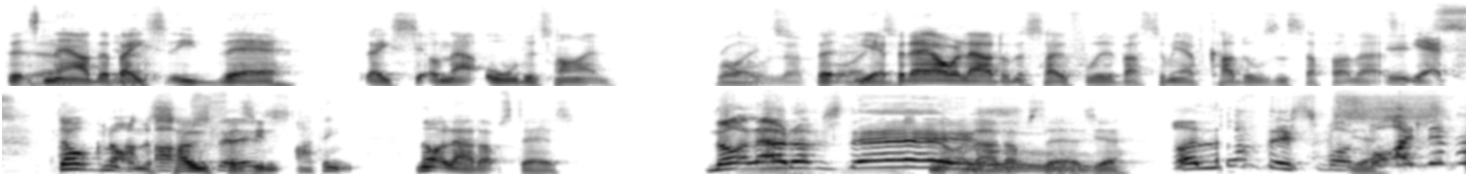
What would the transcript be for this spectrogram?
that's Yeah, now they're yeah. basically there. They sit on that all the time. Right. Oh. But Right. yeah, but they are allowed on the sofa with us, and we have cuddles and stuff like that. So, yeah, dog not on the sofas. In, I think not allowed upstairs. Not allowed upstairs. Not allowed Ooh. upstairs. Yeah. I love this one. Yeah. Well, I never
